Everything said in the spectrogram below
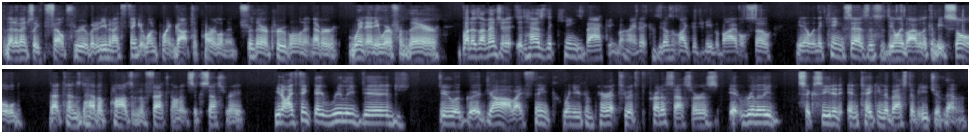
that eventually fell through. But it even, I think, at one point got to Parliament for their approval, and it never went anywhere from there. But as I mentioned, it, has the king's backing behind it because he doesn't like the Geneva Bible. So, you know, when the king says this is the only Bible that can be sold, that tends to have a positive effect on its success rate. You know, I think they really did do a good job. I think when you compare it to its predecessors, it really succeeded in taking the best of each of them.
